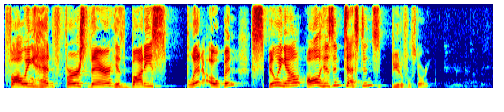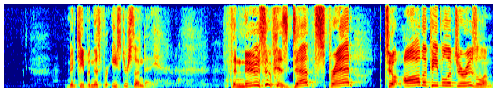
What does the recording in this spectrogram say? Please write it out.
Falling head first there, his body split open, spilling out all his intestines. Beautiful story. Been keeping this for Easter Sunday the news of his death spread to all the people of Jerusalem.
